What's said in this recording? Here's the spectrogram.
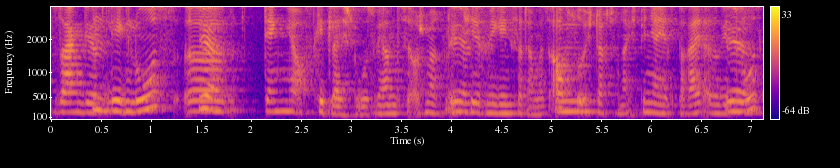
sagen, wir legen los, äh, Ja. denken ja auch, es geht gleich los. Wir haben das ja auch schon mal reflektiert. Mir ging es ja damals auch so. Ich dachte, na, ich bin ja jetzt bereit, also geht's Ja. los.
